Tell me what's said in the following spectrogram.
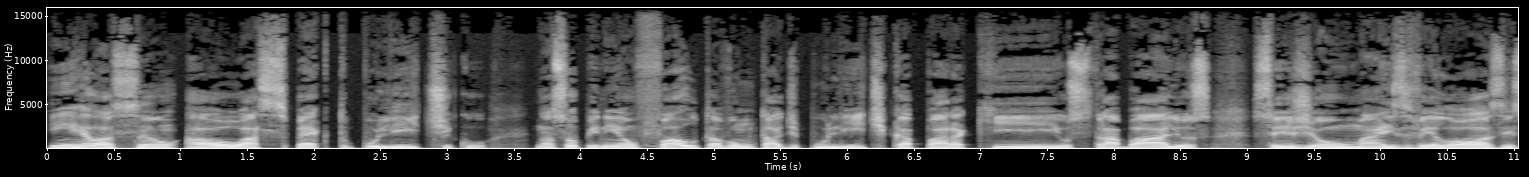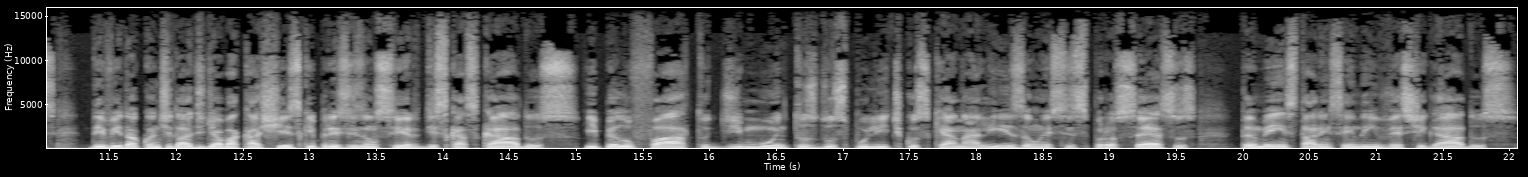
Em relação ao aspecto político, na sua opinião, falta vontade política para que os trabalhos sejam mais velozes devido à quantidade de abacaxis que precisam ser descascados e pelo fato de muitos dos políticos que analisam esses processos também estarem sendo investigados?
